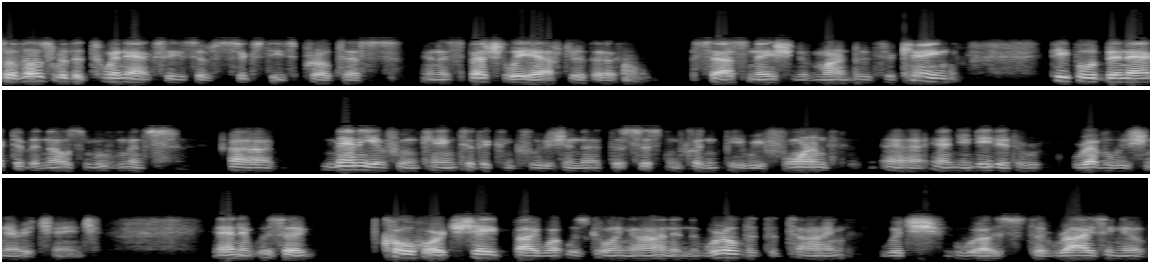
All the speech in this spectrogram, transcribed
so those were the twin axes of 60s protests, and especially after the assassination of Martin Luther King, people have been active in those movements uh, many of whom came to the conclusion that the system couldn't be reformed uh, and you needed a revolutionary change. And it was a cohort shaped by what was going on in the world at the time, which was the rising of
